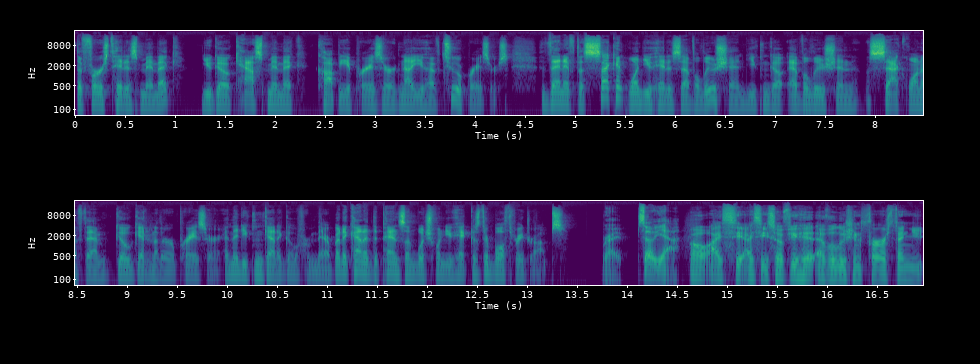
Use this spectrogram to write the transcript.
The first hit is mimic. You go cast mimic, copy appraiser. Now you have two appraisers. Then if the second one you hit is evolution, you can go evolution, sack one of them, go get another appraiser, and then you can kind of go from there. But it kind of depends on which one you hit because they're both three drops. Right. So yeah, Oh, I see. I see. So if you hit evolution first, then you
